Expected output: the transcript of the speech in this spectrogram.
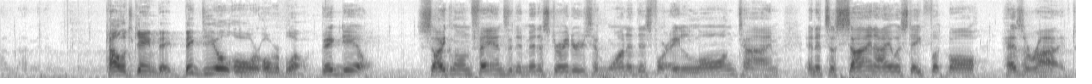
I'm, I'm in it. College game day, big deal or overblown? Big deal. Cyclone fans and administrators have wanted this for a long time, and it's a sign Iowa State football has arrived.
